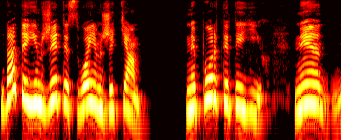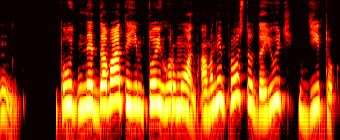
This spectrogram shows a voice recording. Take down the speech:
дати їм жити своїм життям, не портити їх, не, не давати їм той гормон, а вони просто дають діток.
